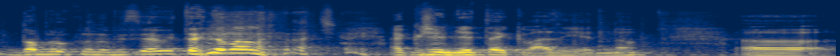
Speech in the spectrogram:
dobrú klubu by si ho vytrenoval radšej? Akože mne to je kvázi jedno. Uh,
